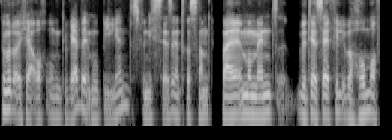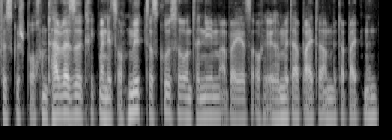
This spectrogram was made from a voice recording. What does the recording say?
kümmert euch ja auch um Gewerbeimmobilien. Das finde ich sehr, sehr interessant, weil im Moment wird ja sehr viel über Homeoffice gesprochen. Teilweise kriegt man jetzt auch mit, dass größere Unternehmen aber jetzt auch ihre Mitarbeiter und Mitarbeitenden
